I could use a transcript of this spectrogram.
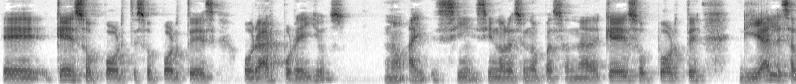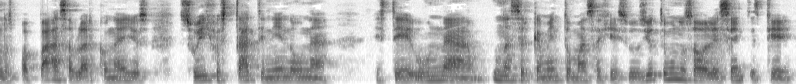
Eh, ¿Qué es soporte? Soporte es orar por ellos, ¿no? Hay, sin oración no pasa nada. Que soporte, guiarles a los papás, hablar con ellos. Su hijo está teniendo una, este, una, un acercamiento más a Jesús. Yo tengo unos adolescentes que,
